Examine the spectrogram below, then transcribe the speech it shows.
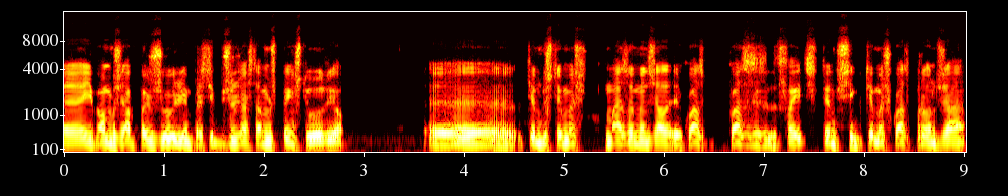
Uh, e vamos já para julho, em princípio de julho já estamos bem em estúdio. Uh, temos os temas mais ou menos já quase, quase feitos, temos cinco temas quase prontos já.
